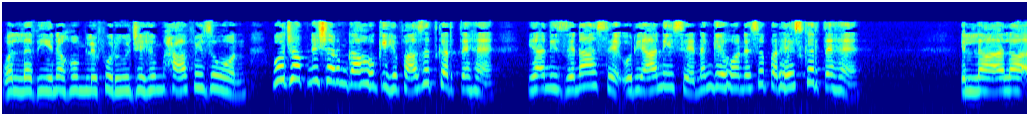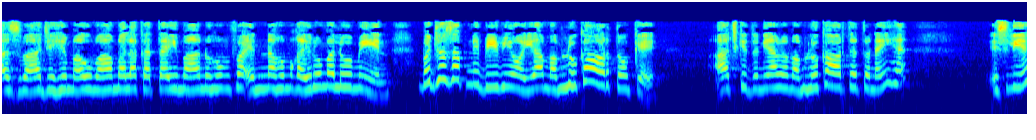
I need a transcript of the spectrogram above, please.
والذین هم لفروجهم حافظون۔ وہ جو اپنی شرمگاہوں کی حفاظت کرتے ہیں یعنی زنا سے، اریانی سے، ننگے ہونے سے پرہیز کرتے ہیں۔ اللہ علی ازواجہم او ما ملکت ایمانہم فانہم غیر ملومین بجز اپنی بیویوں یا مملوکہ عورتوں کے آج کی دنیا میں مملوکہ عورتیں تو نہیں ہیں، اس لیے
